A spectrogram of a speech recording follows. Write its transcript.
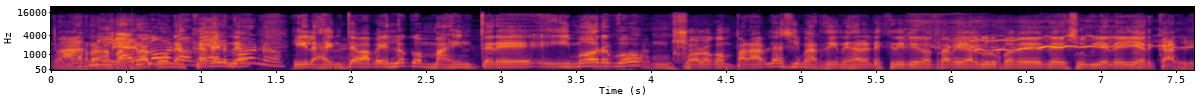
Amarra- mira el amarrado con mono, unas mira el cadenas y la gente va a verlo con más interés y morbo, solo comparable a si Martínez ahora le escribiera otra vez al grupo de, de Subiele y el Carly.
